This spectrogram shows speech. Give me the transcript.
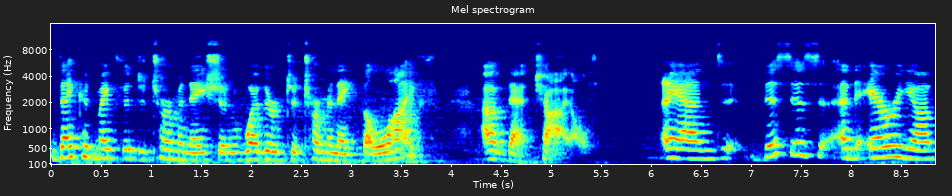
they could make the determination whether to terminate the life of that child and this is an area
